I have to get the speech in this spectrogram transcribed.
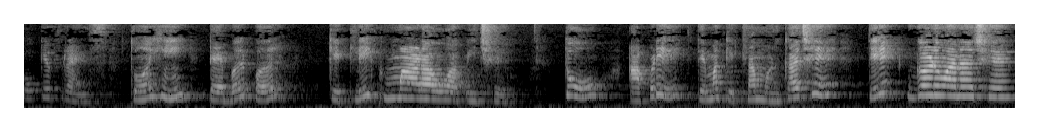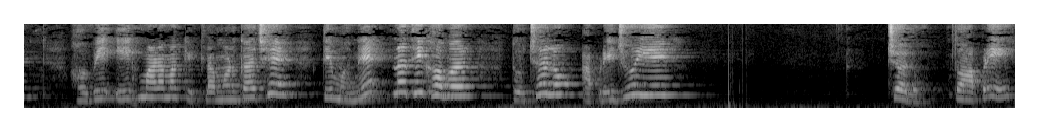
Okay, friends. તો અહીં ટેબલ પર કેટલીક માળાઓ આપી છે. તો આપણે તેમાં કેટલા મણકા છે તે ગણવાના છે. હવે એક માળામાં કેટલા મણકા છે તે મને નથી ખબર. તો ચલો, આપણે જોઈએ. ચલો, તો આપણે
